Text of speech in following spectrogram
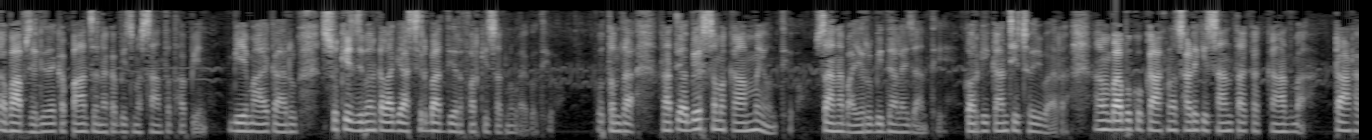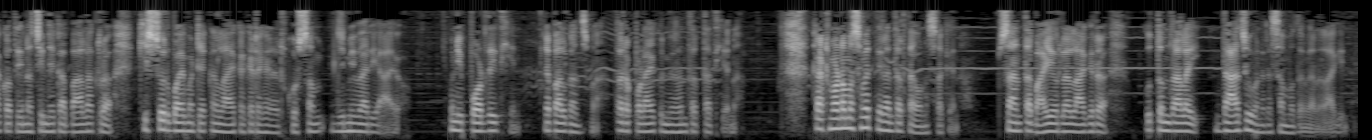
अभाव झेलिरहेका पाँचजनाका बीचमा शान्त थपिन्। बिहेमा आएकाहरू सुखी जीवनका लागि आशीर्वाद दिएर फर्किसक्नु भएको थियो। उत्तमदा राति अबेरसम्म काममै हुन्थ्यो। साना भाइहरू विद्यालय जान्थे। कर्की कान्छी छोरी भएर आमा बाबुको काख नछाडेकी शान्ताका काँधमा टाढा कतै नचिनेका बालक र किशोर बयमा टेक्न लागेका केटाकेटीहरूको जिम्मेवारी आयो। उनी पढ्दै थिइन् नेपालगञ्जमा तर पढाइको निरन्तरता थिएन। काठमाडौँमा समेत निरन्तरता हुन सकेन। शान्ता भाइहरूलाई लागेर उत्तमदालाई दाजु भनेर सम्बोधन गर्न लागिन्।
